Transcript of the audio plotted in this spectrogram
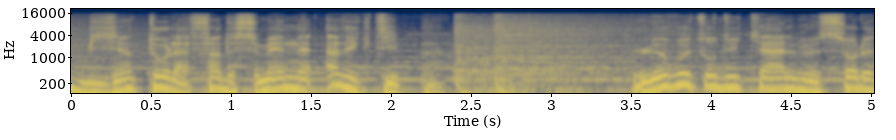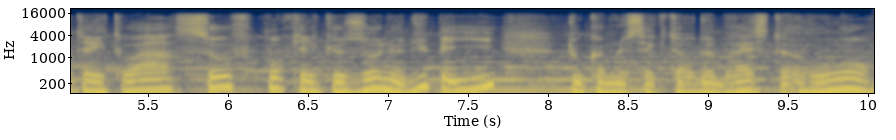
bientôt la fin de semaine avec Type. Le retour du calme sur le territoire, sauf pour quelques zones du pays, tout comme le secteur de Brest, Rouen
